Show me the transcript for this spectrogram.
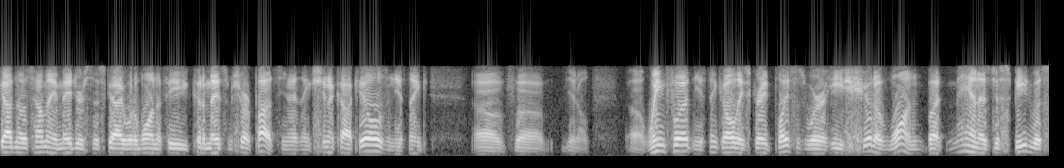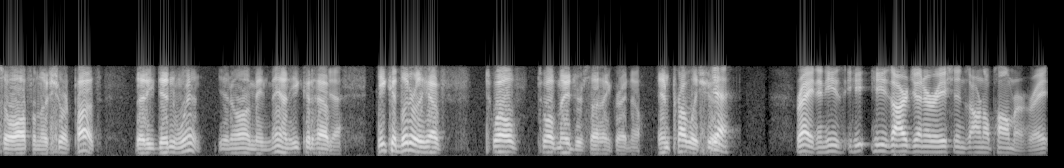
God knows how many majors this guy would have won if he could have made some short putts. You know, I think Shinnecock Hills, and you think of uh, you know uh, Winged Foot, and you think of all these great places where he should have won, but man, his just speed was so off on those short putts that he didn't win. You know, I mean, man, he could have, Yeah. he could literally have twelve, twelve majors, I think, right now, and probably should. Yeah. Right, and he's he he's our generation's Arnold Palmer, right?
